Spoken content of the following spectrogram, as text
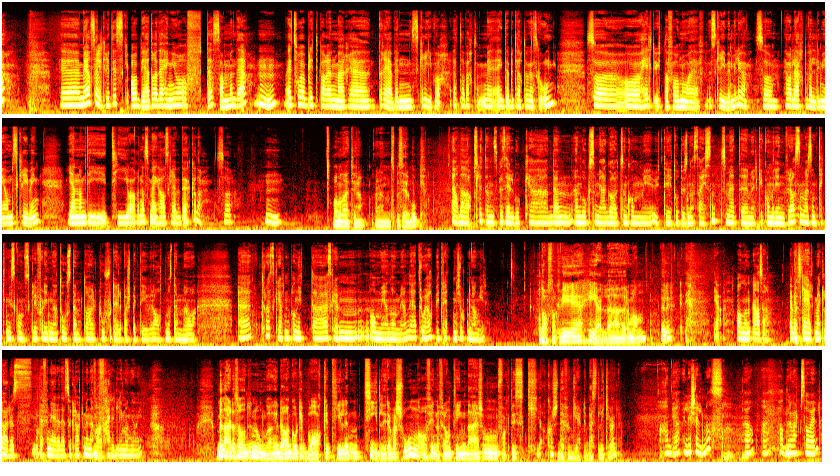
Eh, mer selvkritisk og bedre. Det henger jo ofte sammen, det. Mm. Jeg tror jeg har blitt bare en mer eh, dreven skriver etter hvert. med- Jeg debuterte jo ganske ung, så, og helt utafor noe skrivemiljø. Så jeg har lært veldig mye om skriving gjennom de ti årene som jeg har skrevet bøker, da. Så mm. Hva med deg, Tyra? Er det en spesiell bok? Ja, det er absolutt en spesiell bok. Det er en bok som jeg ga ut som kom i, ut i 2016, som heter 'Mørket kommer innenfra', som er sånn teknisk vanskelig fordi den er tostemt og har to fortellerperspektiver, og alt må stemme. og jeg tror jeg skrev den på nytt. eh, Jeg skrev den om igjen og om igjen. Jeg tror jeg er oppe i 13-14 ganger. Og da snakker vi hele romanen, eller? Ja. Og den, altså, jeg vet ikke helt om jeg klarer å definere det så klart, men det er forferdelig mange ganger. Men er det sånn at du noen ganger da går tilbake til en tidligere versjon og finner fram ting der som faktisk Ja, kanskje det fungerte best likevel? Ja, det er veldig sjelden, altså. Ja, nei, hadde det vært så vel.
